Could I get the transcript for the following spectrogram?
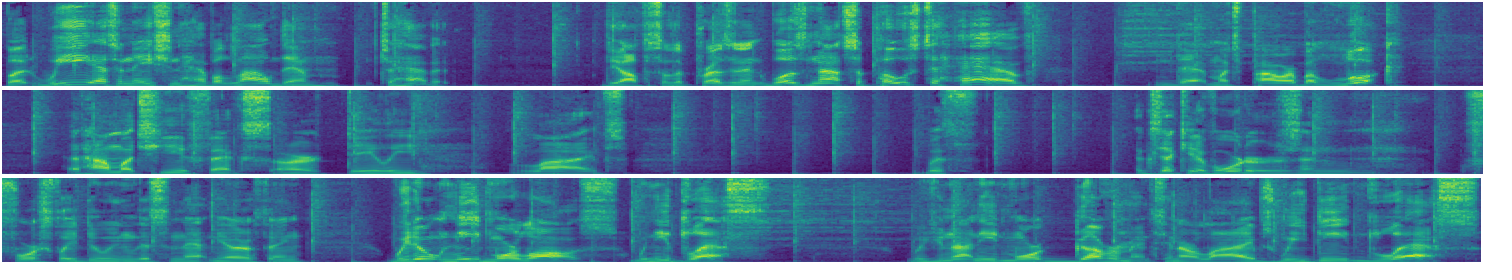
but we as a nation have allowed them to have it. The office of the president was not supposed to have that much power, but look at how much he affects our daily lives with executive orders and forcefully doing this and that and the other thing. We don't need more laws, we need less. We do not need more government in our lives, we need less.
